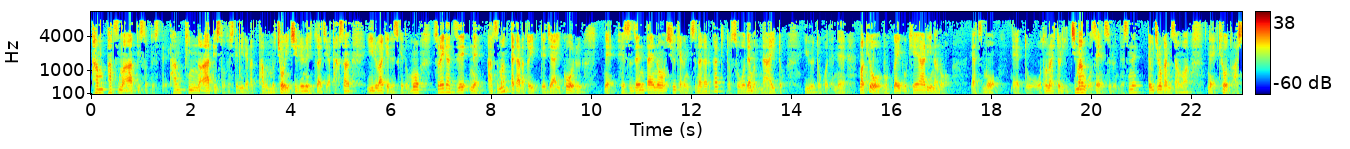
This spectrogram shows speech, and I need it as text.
単発のアーティストとして、単品のアーティストとして見れば多分もう超一流の人たちがたくさんいるわけですけども、それがぜ、ね、集まったからといって、じゃあイコール、ね、フェス全体の集客につながるかっていうとそうでもないというとこでね、まあ今日僕が行く K アリーナのやつも、えっと、大人一人1万5千円するんですね。で、うちのかみさんは、ね、今日と明日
